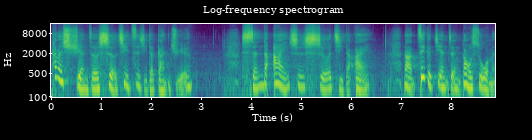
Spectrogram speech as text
他们选择舍弃自己的感觉。神的爱是舍己的爱。那这个见证告诉我们，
